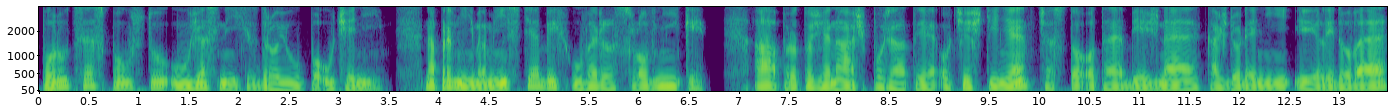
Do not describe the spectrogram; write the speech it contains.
po ruce spoustu úžasných zdrojů poučení. Na prvním místě bych uvedl slovníky. A protože náš pořad je o češtině, často o té běžné, každodenní i lidové,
